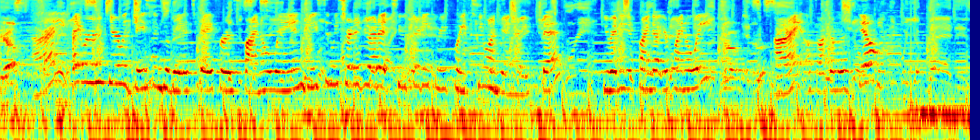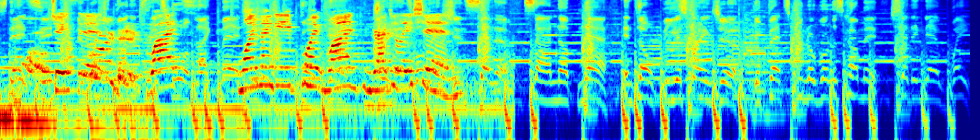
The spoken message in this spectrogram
Yeah. All right. All right, we're here with Jason Govea today for his final weigh-in. Jason, we started you out at 233.2 on January 5th. You ready to find out your final weight? All right, let's walk over the scale. Jason, what? 198.1. Congratulations. Sign up now and don't be a stranger. Your vet's funeral is coming, shedding that weight.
